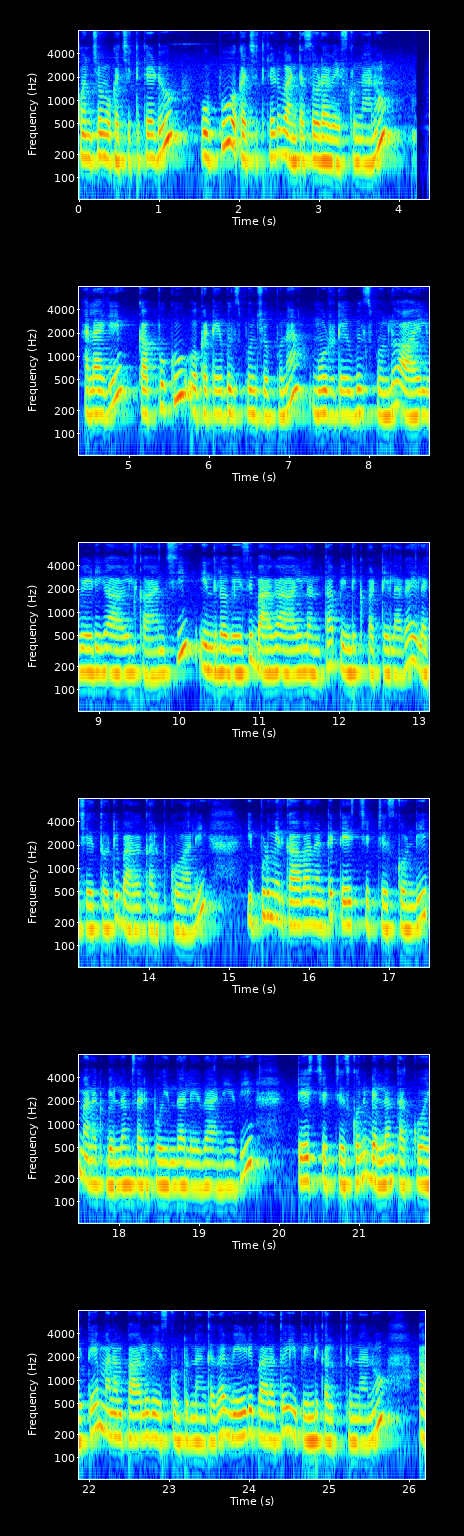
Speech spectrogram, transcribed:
కొంచెం ఒక చిటికెడు ఉప్పు ఒక చిటికెడు వంట సోడా వేసుకున్నాను. అలాగే కప్పుకు ఒక టేబుల్ స్పూన్ చొప్పున మూడు టేబుల్ స్పూన్లు ఆయిల్ వేడిగా ఆయిల్ కాంచి ఇందులో వేసి బాగా ఆయిల్ అంతా పిండికి పట్టేలాగా ఇలా చేతితోటి బాగా కలుపుకోవాలి. ఇప్పుడు మీరు కావాలంటే టేస్ట్ చెక్ చేసుకోండి మనకు బెల్లం సరిపోయిందా లేదా అనేది. టేస్ట్ చెక్ చేసుకొని బెల్లం తక్కువ అయితే మనం పాలు వేసుకుంటున్నాం కదా వేడి పాలతో ఈ పిండి కలుపుతున్నాను. ఆ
